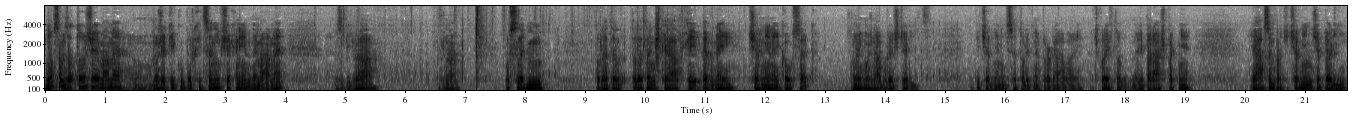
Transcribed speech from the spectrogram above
Měl jsem za to, že máme nože kiku podchycený všechny, nemáme. Zbývá možná poslední, tohle, tohle ten krátký, pevný, černěný kousek. Ono jich možná bude ještě víc. Ty černěný se tolik neprodávají, ačkoliv to nevypadá špatně. Já jsem proti černění čepelí,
